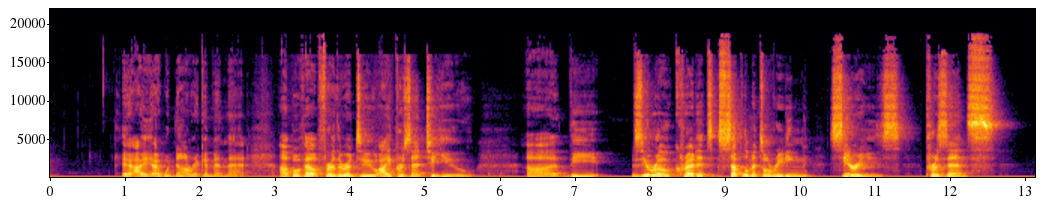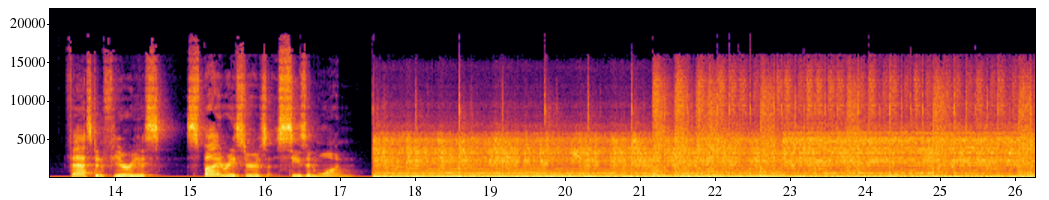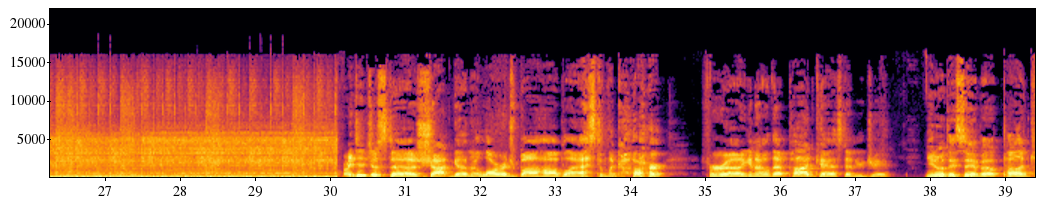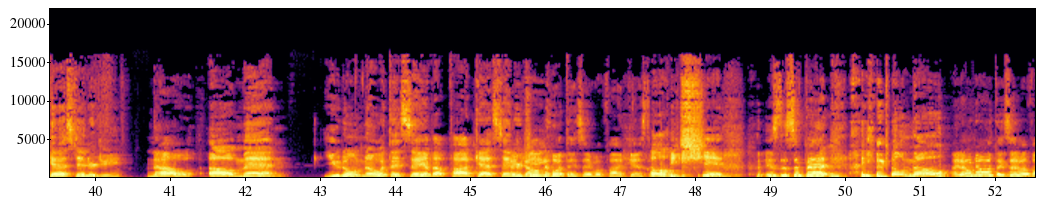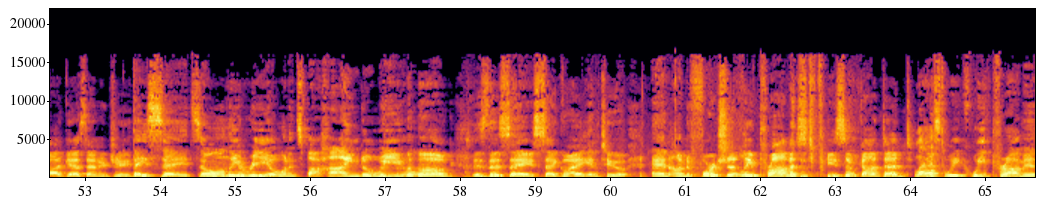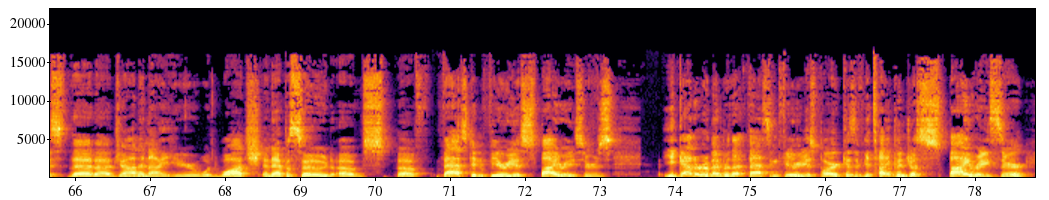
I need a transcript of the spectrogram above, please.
I, I would not recommend that. Uh, but without further ado, I present to you uh, the Zero Credits Supplemental Reading Series presents Fast and Furious Spy Racers Season 1. I did just uh, shotgun a large Baja Blast in the car for, uh, you know, that podcast energy. You know what they say about podcast energy? No. Oh, man. You don't know what they say about podcast energy? I don't know what they say about podcast energy. Holy shit. Is this a bit? you don't know? I don't know what they say about podcast energy. They say it's only real when it's behind a wheel. oh, is this a segue into an unfortunately promised piece of content? Last week we promised that uh, John and I here would watch an episode of uh, Fast and Furious Spy Racers you gotta remember that Fast and Furious part, because if you type in just Spy Racer,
